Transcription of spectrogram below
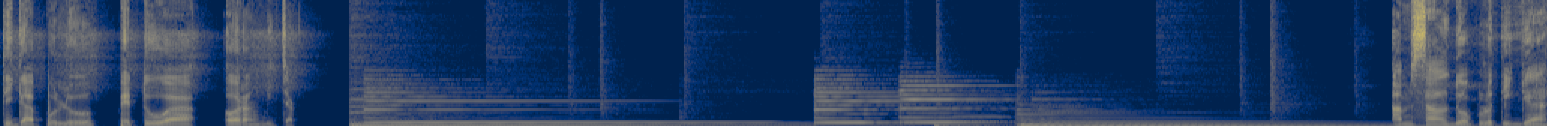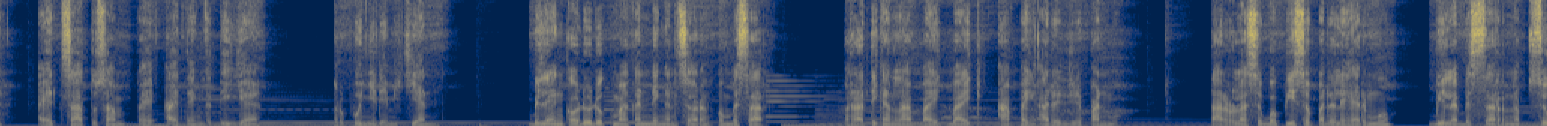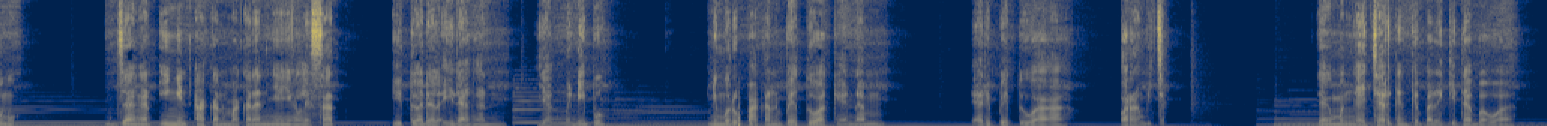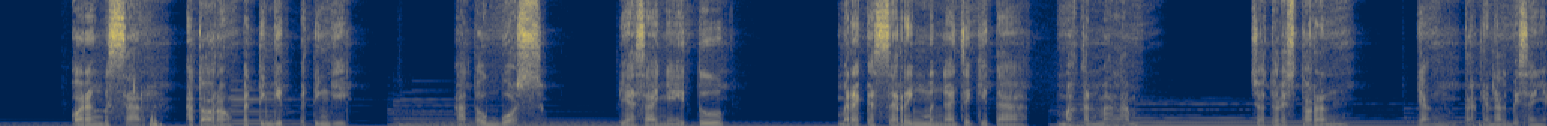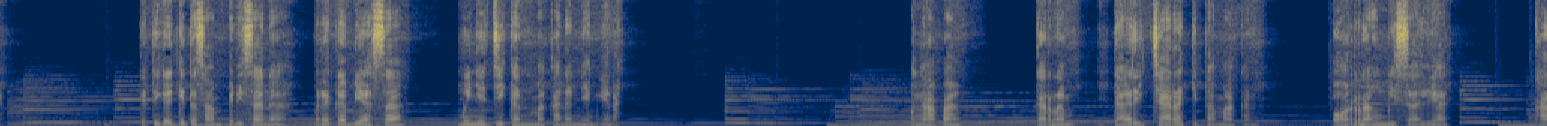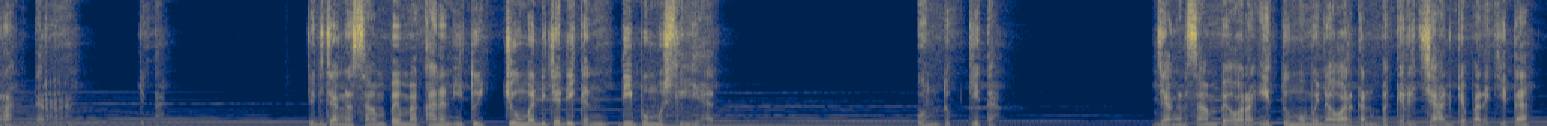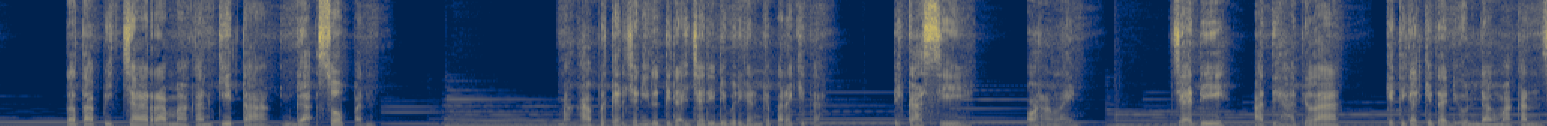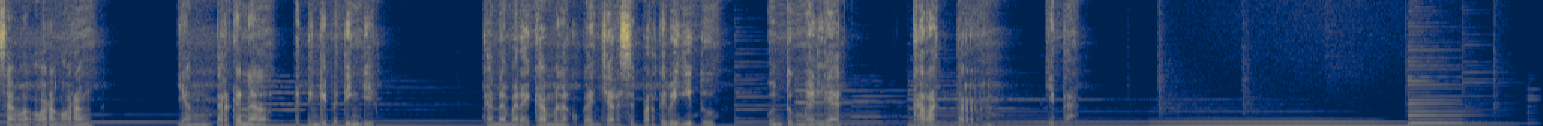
30 petua orang bijak. Amsal 23 ayat 1 sampai ayat yang ketiga berbunyi demikian. Bila engkau duduk makan dengan seorang pembesar, perhatikanlah baik-baik apa yang ada di depanmu. Taruhlah sebuah pisau pada lehermu bila besar nafsumu. Jangan ingin akan makanannya yang lesat, itu adalah idangan yang menipu. Ini merupakan petua keenam dari petua orang bijak. Yang mengajarkan kepada kita bahwa orang besar atau orang petinggi-petinggi atau bos biasanya itu mereka sering mengajak kita makan malam suatu restoran yang terkenal biasanya. Ketika kita sampai di sana, mereka biasa menyajikan makanan yang enak. Mengapa? Karena dari cara kita makan, orang bisa lihat karakter jadi jangan sampai makanan itu cuma dijadikan tipu muslihat untuk kita. Jangan sampai orang itu mau menawarkan pekerjaan kepada kita, tetapi cara makan kita nggak sopan. Maka pekerjaan itu tidak jadi diberikan kepada kita, dikasih orang lain. Jadi hati-hatilah ketika kita diundang makan sama orang-orang yang terkenal petinggi-petinggi. Karena mereka melakukan cara seperti begitu untuk melihat karakter kita.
